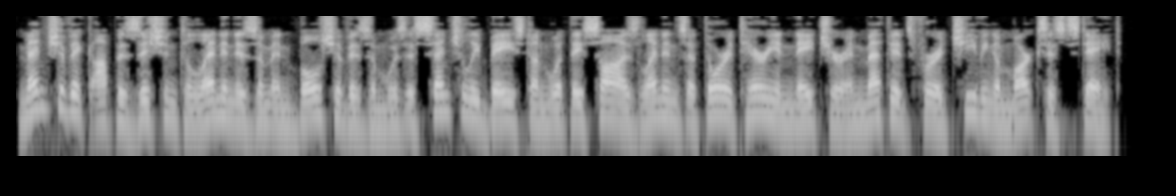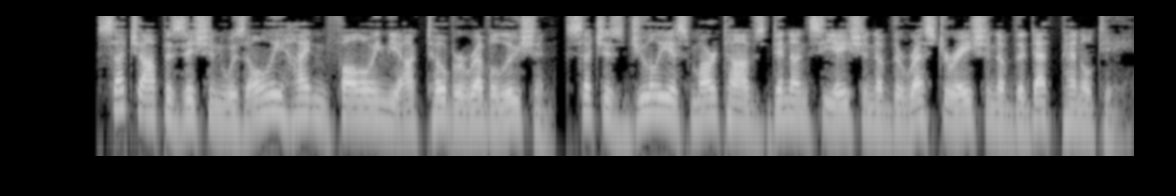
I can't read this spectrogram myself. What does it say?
Menshevik opposition to Leninism and Bolshevism was essentially based on what they saw as Lenin's authoritarian nature and methods for achieving a Marxist state. Such opposition was only heightened following the October Revolution, such as Julius Martov's denunciation of the restoration of the death penalty.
